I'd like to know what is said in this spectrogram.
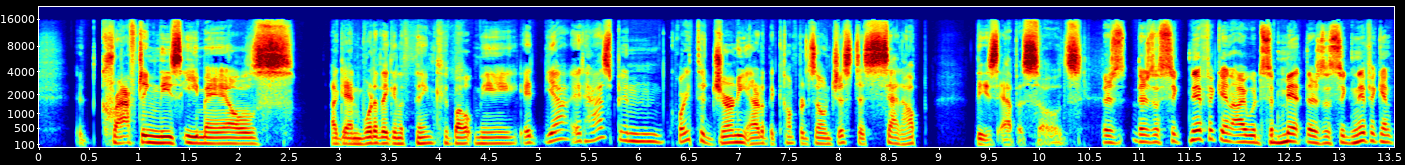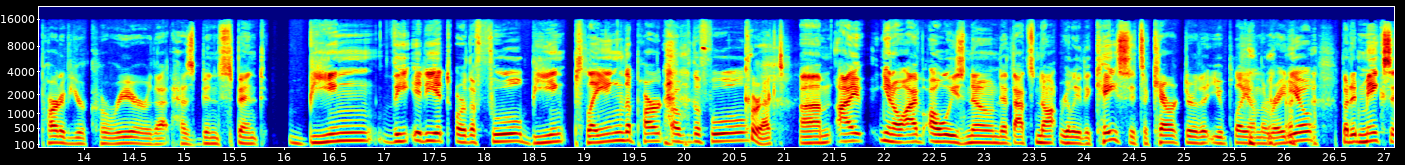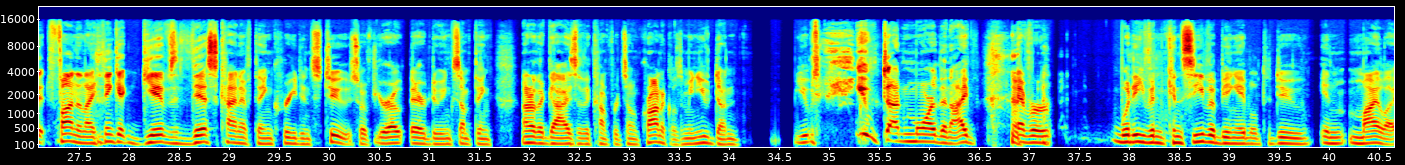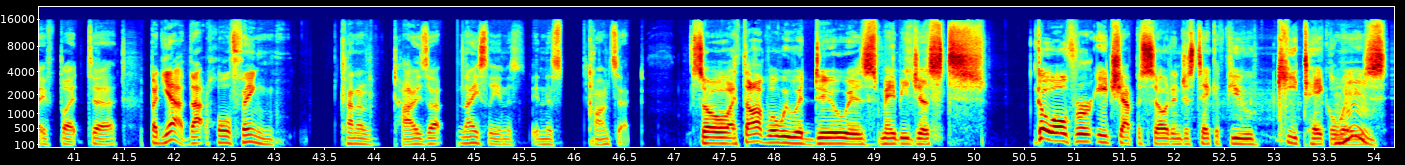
crafting these emails. Again, what are they going to think about me? It yeah, it has been quite the journey out of the comfort zone just to set up these episodes. There's there's a significant I would submit there's a significant part of your career that has been spent being the idiot or the fool, being playing the part of the fool. Correct. Um, I, you know, I've always known that that's not really the case. It's a character that you play on the radio, but it makes it fun, and I think it gives this kind of thing credence too. So if you're out there doing something under the guise of the Comfort Zone Chronicles, I mean, you've done, you've you've done more than I've ever would even conceive of being able to do in my life. But uh, but yeah, that whole thing kind of ties up nicely in this in this concept. So I thought what we would do is maybe just go over each episode and just take a few key takeaways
